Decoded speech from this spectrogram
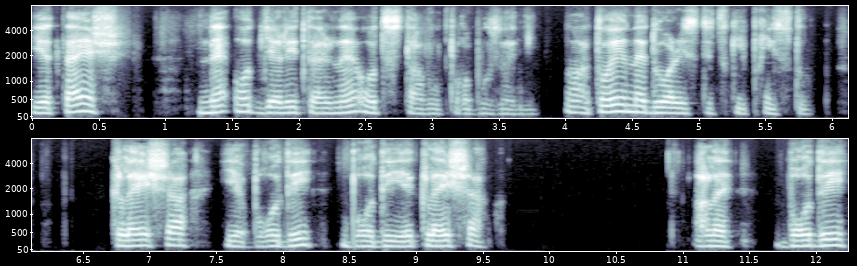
je též neoddělitelné od stavu probuzení. No a to je nedualistický přístup. Kléša je body, body je kléša. Ale body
